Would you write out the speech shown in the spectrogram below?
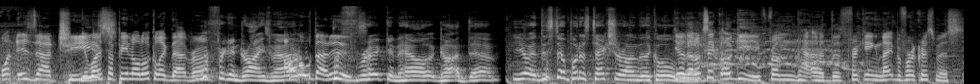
What is that, cheese? Yo, why does Peppino look like that, bro? The freaking drawings, man. I don't know what that the is. Freaking hell, goddamn. Yo, they still put his texture on the clothes. Yo, that looks like Oogie from uh, the freaking Night Before Christmas.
